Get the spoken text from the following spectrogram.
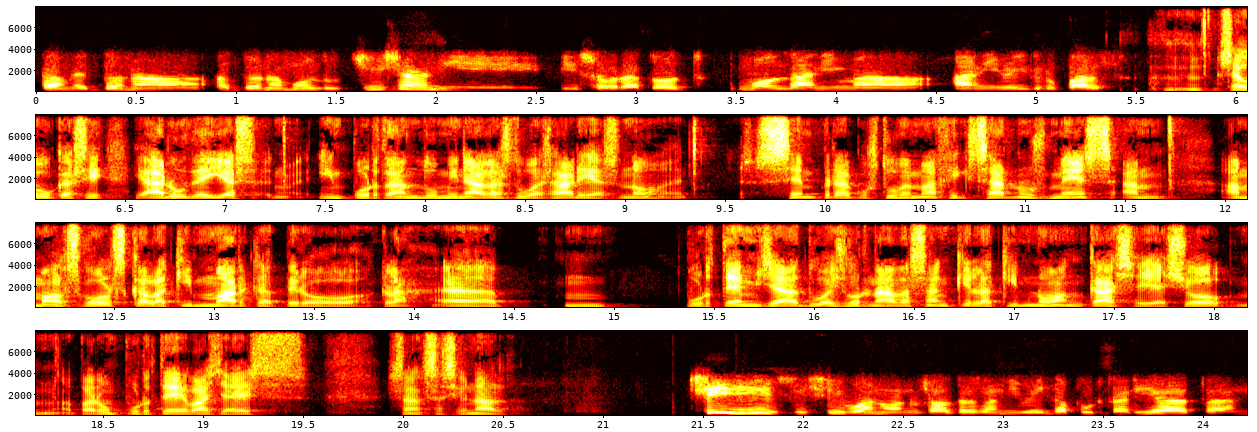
també et dona, et dona molt d'oxigen i, i sobretot molt d'ànim a, nivell grupal. Uh -huh. Segur que sí. Ara ho deies, important dominar les dues àrees, no? Sempre acostumem a fixar-nos més amb, amb els gols que l'equip marca, però, clar, eh, mm, portem ja dues jornades en què l'equip no encaixa, i això, mm, per a un porter, vaja, és sensacional. Sí, sí, sí. Bueno, a nosaltres a nivell de porteria, tant,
